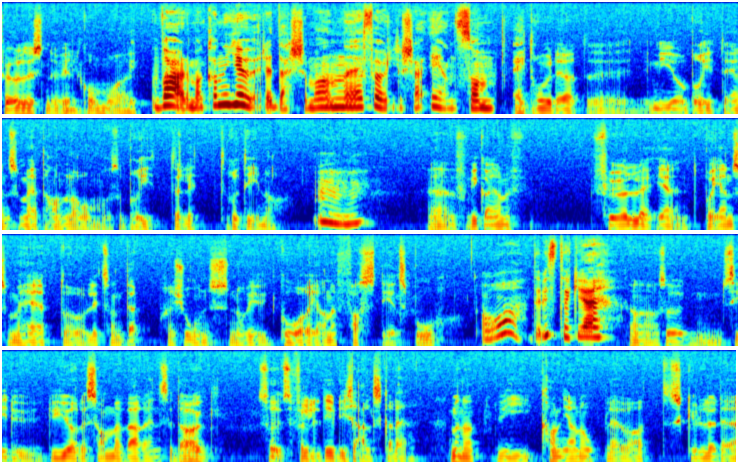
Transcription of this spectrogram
Følelsene vil komme. òg. Hva er det man kan gjøre dersom man eh, føler seg ensom? jeg tror det at eh, mye å bryte ensomhet handler om å bryte litt rutiner. Mm. Eh, for vi kan gjerne føle på ensomhet og litt sånn depresjons når vi går gjerne fast i et spor. Å, det visste ikke jeg. Ja, altså, si du, du gjør det samme hver eneste dag, så selvfølgelig det er jo de som elsker det. Men at vi kan gjerne oppleve at skulle det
